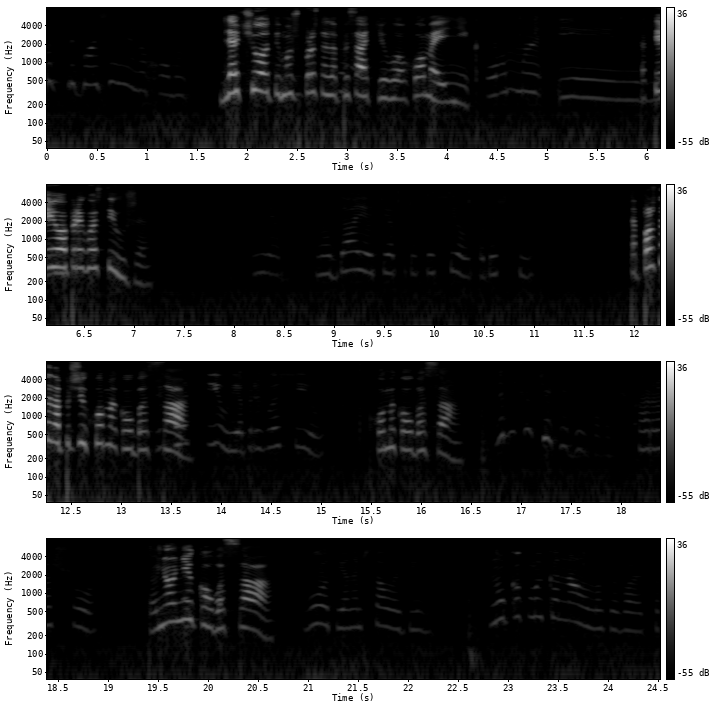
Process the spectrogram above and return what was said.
раз пригласи меня на хома. Для чого? Ти можеш просто написати його Хома і Нік. Хома и... Так ти його пригласив вже. Нет. Ну да, я тебя пригласил, подожди. Та просто напиши Хома ковбаса. Пригласил, я пригласил. Хома ковбаса. Напиши в чате один, короче. Хорошо. Та у нього Нік ковбаса. Вот, я написал один. Ну, как мой канал называется?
